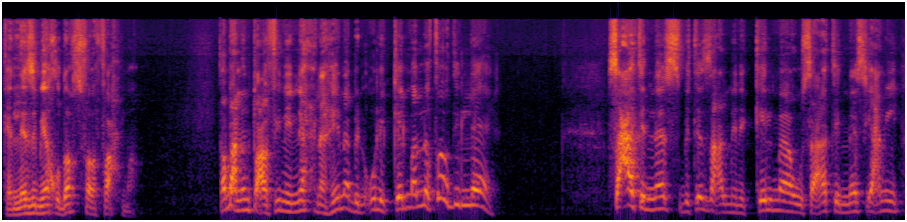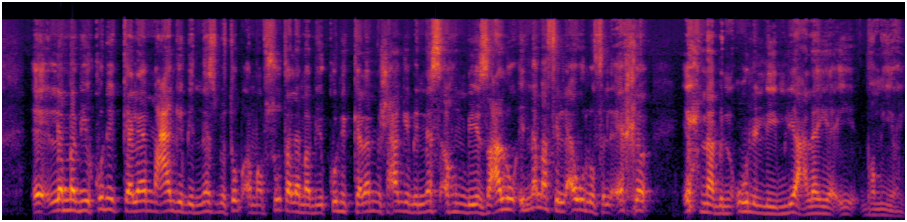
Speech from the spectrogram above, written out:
كان لازم ياخد أصفر في أحمر. طبعا أنتوا عارفين إن إحنا هنا بنقول الكلمة اللي ترضي الله. ساعات الناس بتزعل من الكلمة وساعات الناس يعني آه، لما بيكون الكلام عاجب الناس بتبقى مبسوطة لما بيكون الكلام مش عاجب الناس أهم بيزعلوا. إنما في الأول وفي الآخر إحنا بنقول اللي يمليه عليا إيه؟ ضميري.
